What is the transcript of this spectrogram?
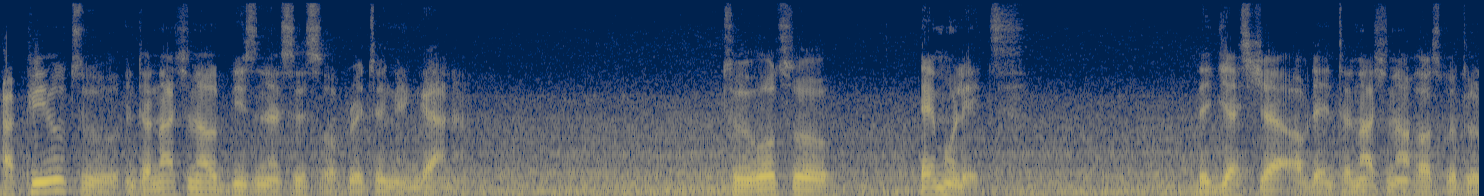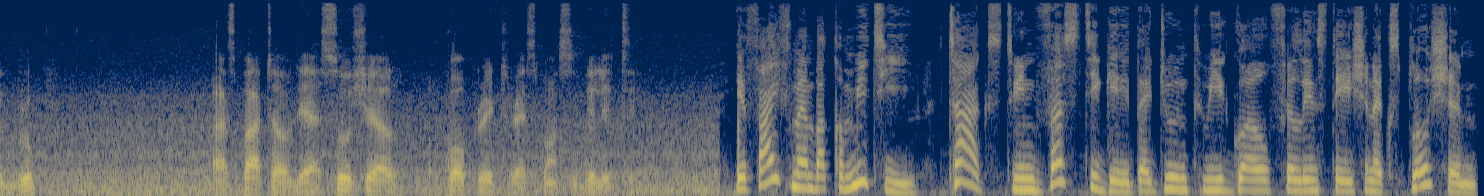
appeal to international businesses operating in Ghana to also emulate the gesture of the International Hospital Group as part of their social corporate responsibility. A five-member committee tasked to investigate the June 3 Goil filling station explosion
